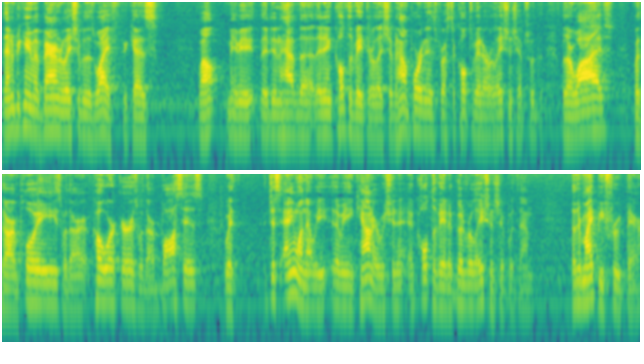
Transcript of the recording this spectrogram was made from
Then it became a barren relationship with his wife because, well, maybe they didn't have the, they didn't cultivate the relationship. And how important it is for us to cultivate our relationships with, with our wives, with our employees, with our coworkers, with our bosses, with just anyone that we, that we encounter. We should cultivate a good relationship with them. That there might be fruit there,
